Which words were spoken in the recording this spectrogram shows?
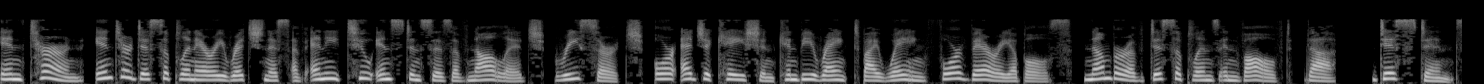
In turn, interdisciplinary richness of any two instances of knowledge, research, or education can be ranked by weighing four variables, number of disciplines involved, the distance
